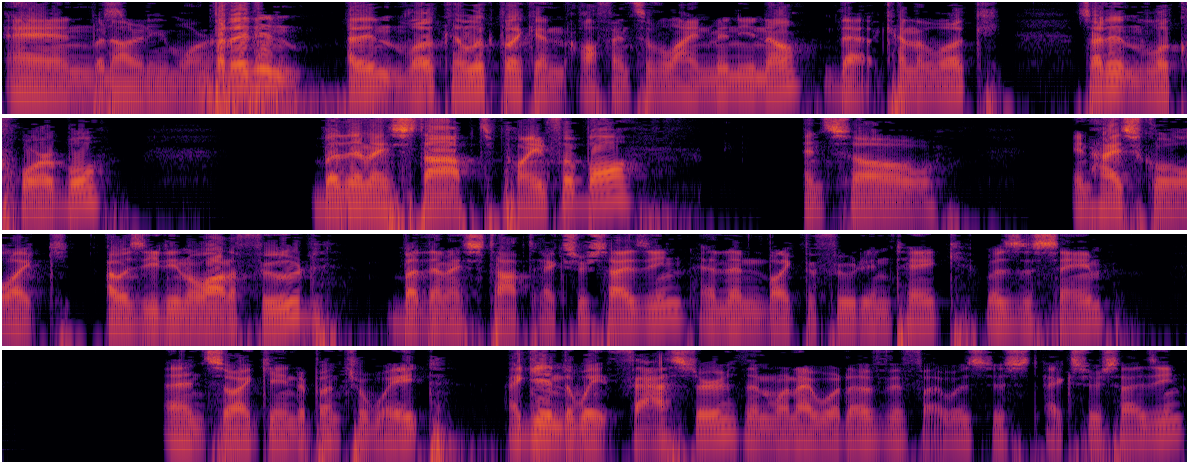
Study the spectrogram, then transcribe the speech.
and But not anymore. but I didn't. I didn't look. I looked like an offensive lineman, you know, that kind of look. So I didn't look horrible. But then I stopped playing football, and so in high school, like I was eating a lot of food, but then I stopped exercising, and then like the food intake was the same, and so I gained a bunch of weight. I gained the weight faster than when I would have if I was just exercising,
